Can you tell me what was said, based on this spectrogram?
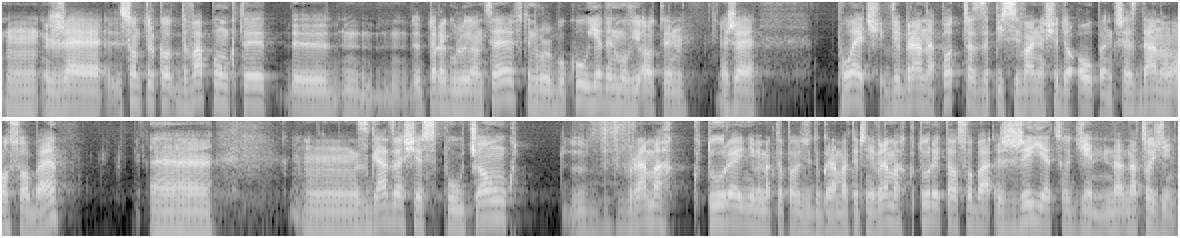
mm, że są tylko dwa punkty yy, to regulujące w tym rulebooku. Jeden mówi o tym, że płeć wybrana podczas zapisywania się do Open przez daną osobę e, mm, zgadza się z płcią, w ramach której, nie wiem jak to powiedzieć gramatycznie, w ramach której ta osoba żyje codziennie, na, na co dzień.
